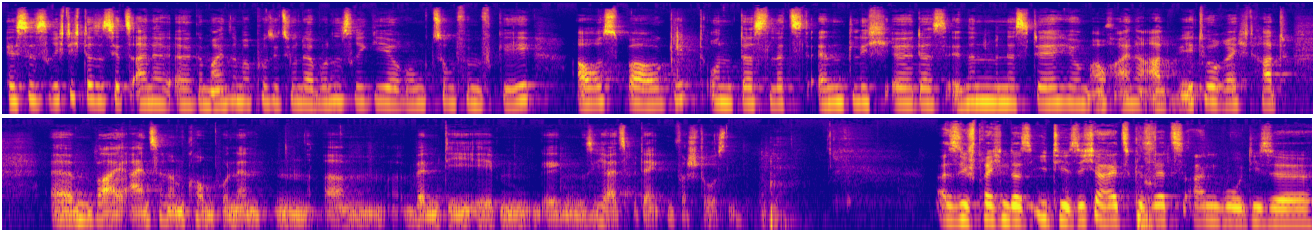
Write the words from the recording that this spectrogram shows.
Ist es richtig, dass es jetzt eine äh, gemeinsame Position der Bundesregierung zum 5G-Ausbau gibt und dass letztendlich das Innenministerium auch eine Art Vetorecht hat ähm, bei einzelnen Komponenten, ähm, wenn die eben gegen Sicherheitsbedenken verstoßen? Also Sie sprechen das IT-Sicherheitsgesetz an, wo diese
